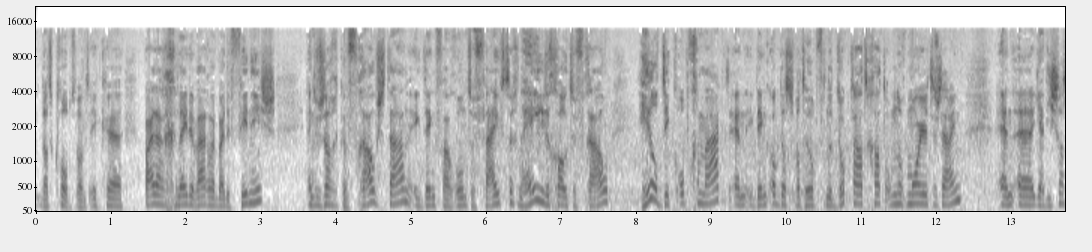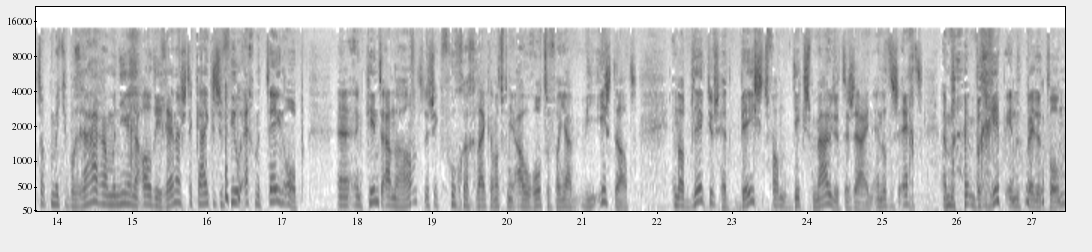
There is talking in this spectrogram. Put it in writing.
dat klopt. Want ik, uh, een paar dagen geleden waren we bij de finish. En toen zag ik een vrouw staan, ik denk van rond de 50, een hele grote vrouw. Heel dik opgemaakt. En ik denk ook dat ze wat hulp van de dokter had gehad om nog mooier te zijn. En uh, ja, die zat ook een beetje op een rare manier naar al die renners te kijken. Ze viel echt meteen op. eh, een kind aan de hand. Dus ik vroeg eh, gelijk aan wat van die oude rotten van, ja, wie is dat? En dat bleek dus het beest van Dixmuiden te zijn. En dat is echt een, een begrip in het peloton.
